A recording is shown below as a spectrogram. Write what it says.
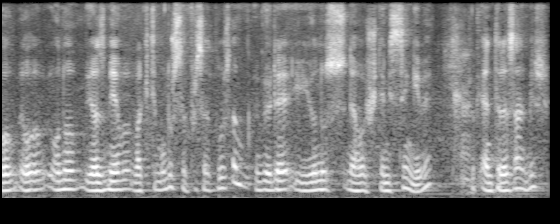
O, o, onu yazmaya vaktim olursa, fırsat bulursam böyle Yunus ne hoş demişsin gibi evet. çok enteresan bir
